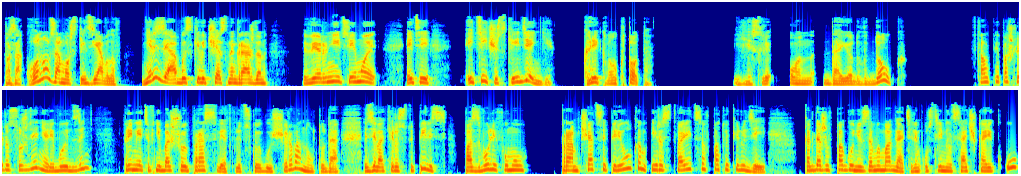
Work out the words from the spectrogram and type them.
По закону заморских дьяволов нельзя обыскивать честных граждан. Верните ему эти этические деньги!» — крикнул кто-то. «Если он дает в долг...» В толпе пошли рассуждения, Рябой Дзынь, приметив небольшой просвет в людской гуще, рванул туда. Зеваки расступились, позволив ему промчаться переулком и раствориться в потоке людей. Когда же в погоню за вымогателем устремился очкарик У,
